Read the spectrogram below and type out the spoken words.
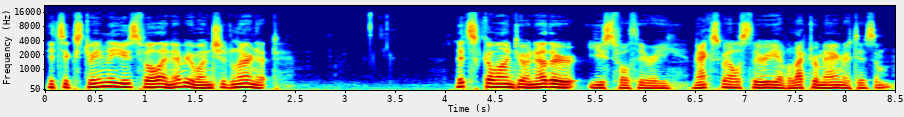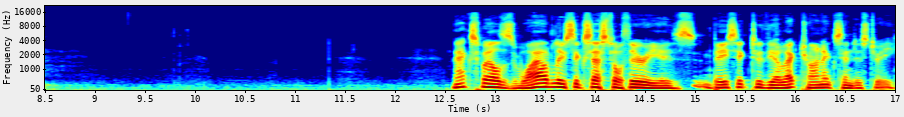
It's extremely useful and everyone should learn it. Let's go on to another useful theory Maxwell's theory of electromagnetism. Maxwell's wildly successful theory is basic to the electronics industry,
